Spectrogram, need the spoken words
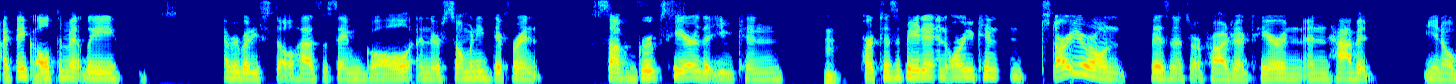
I think Mhm. ultimately everybody still has the same goal and there's so many different subgroups here that you can Hmm. participate in or you can start your own business or project here and and have it you know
